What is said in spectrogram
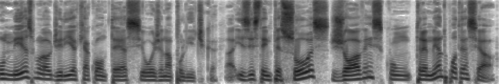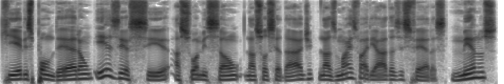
O mesmo eu diria que acontece hoje na política. Ah, existem pessoas jovens com tremendo potencial que eles ponderam exercer a sua missão na sociedade nas mais variadas esferas, menos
